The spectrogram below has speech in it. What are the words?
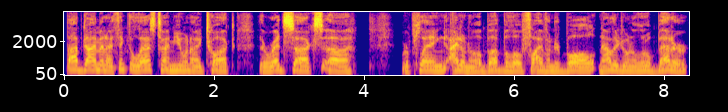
Bob Diamond, I think the last time you and I talked, the Red Sox uh, were playing, I don't know, above, below 500 ball. Now they're doing a little better.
